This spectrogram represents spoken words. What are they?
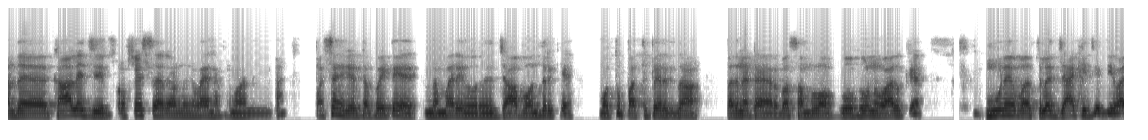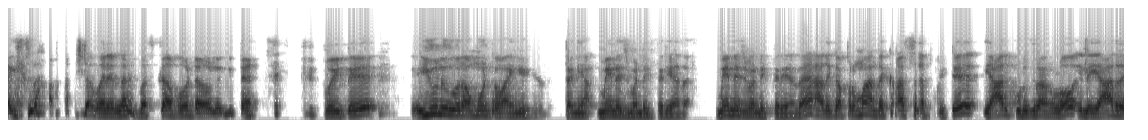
அந்த காலேஜ் ப்ரொஃபஸர் எல்லாம் என்ன பண்ணுவாங்கன்னா பசங்க கிட்ட போயிட்டு இந்த மாதிரி ஒரு ஜாப் வந்திருக்கு. மொத்தம் பத்து பேருக்கு தான். பதினெட்டாயிரம் ரூபாய் சம்பளம். ஓஹோன்னு வாழ்க்கை. மூணே மாசத்துல ஜாக்கி சட்டி வாங்கிக்கலாம் அவர் எல்லாம் பஸ்கா போட்டு அவனுக்கிட்ட போயிட்டு இவனுக்கு ஒரு அமௌண்ட் வாங்கிக்கிறது தனியா. மேனேஜ்மெண்ட்டுக்கு தெரியாத. மேனேஜ்மெண்ட்டுக்கு தெரியாத. அதுக்கப்புறமா அந்த காசை போயிட்டு யார் கொடுக்குறாங்களோ இல்ல யாரு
